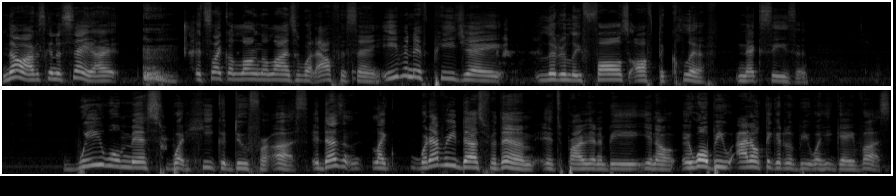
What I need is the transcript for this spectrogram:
No, I was gonna say I. it's like along the lines of what Alpha's saying. Even if PJ literally falls off the cliff next season, we will miss what he could do for us. It doesn't like whatever he does for them. It's probably gonna be you know it won't be. I don't think it'll be what he gave us.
